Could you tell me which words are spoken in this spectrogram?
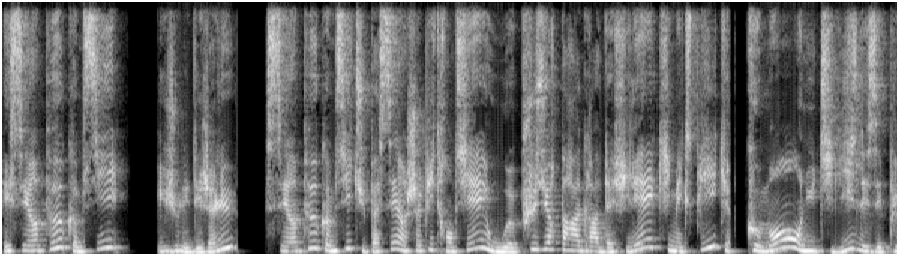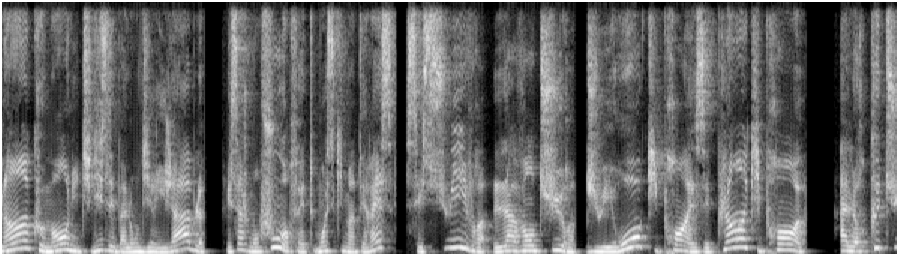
Et c'est un peu comme si, et je l'ai déjà lu, c'est un peu comme si tu passais un chapitre entier ou plusieurs paragraphes d'affilée qui m'expliquent comment on utilise les zeppelins, comment on utilise les ballons dirigeables. Mais ça, je m'en fous en fait. Moi, ce qui m'intéresse, c'est suivre l'aventure du héros qui prend un zeppelin, qui prend alors que tu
